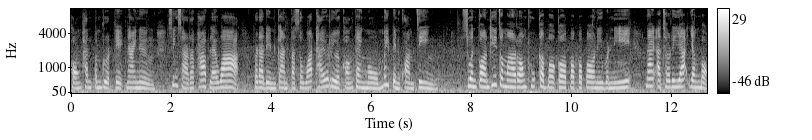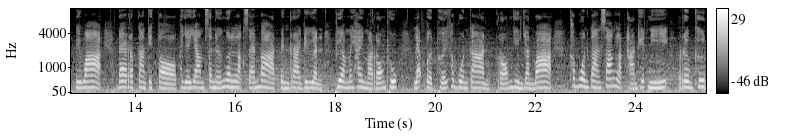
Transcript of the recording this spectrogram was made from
ของพันตำรวจเอกนายหนึ่ง ซึ่งสารภาพแล้วว่า ประเด็นการปัสสาวะท้ายเรือของแตงโมไม่เป็นความจริง ส่วนก่อนที่จะมาร้องทุกข์กับบกปปปในวันนี้ นายอัจฉริยะยังบอกด้วยว่า ได้รับการติดต่อพยายามเสนอเงินหลักแสนบาทเป็นรายเดือน เพื่อไม่ให้มาร้องทุกข์และเปิดเผยขบวนการ พร้อมยืนยันว่า ขบวนการสร้างหลักฐานเท็จนี้ เริ่มขึ้น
